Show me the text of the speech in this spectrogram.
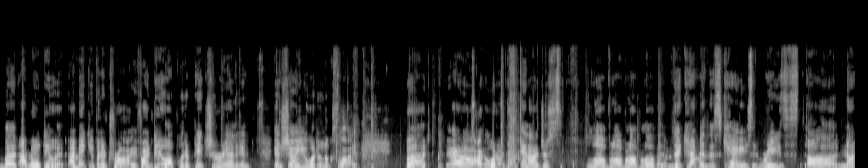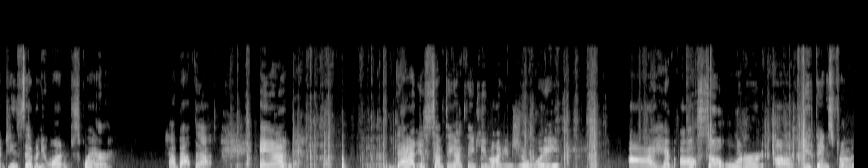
But I may do it. I may give it a try. If I do, I'll put a picture in and, and show you what it looks like. But uh, I ordered them and I just love, love, love, love them. They come in this case. It reads uh, 1971 square. How about that? And that is something I think you might enjoy. I have also ordered a few things from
